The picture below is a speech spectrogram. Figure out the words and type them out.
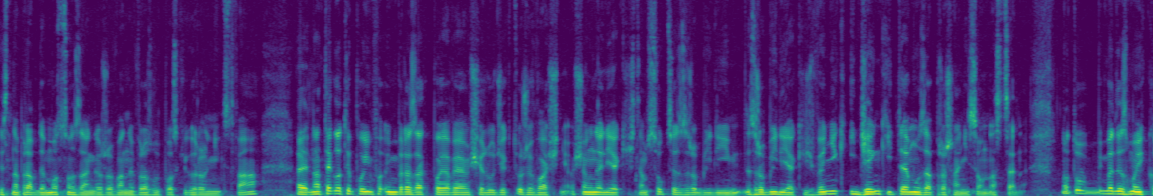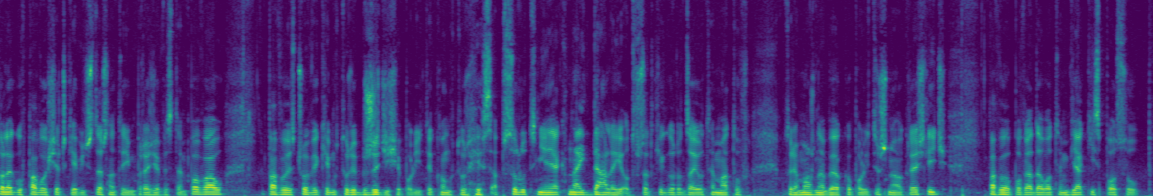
jest naprawdę mocno zaangażowany w rozwój polskiego rolnictwa. E, na tego typu imprezach pojawiają się ludzie, którzy właśnie osiągnęli jakiś tam sukces, zrobili, zrobili jakiś wynik i dzięki temu zapraszani są na scenę. No tu będę z moich kolegów, Paweł Sieczkiewicz też na tej imprezie występował. Paweł jest człowiekiem, który brzydzi się polityką, który jest absolutnie jak najdalej od wszelkiego rodzaju tematów, które można by jako polityczne określić. Paweł opowiadał o tym, w jaki sposób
